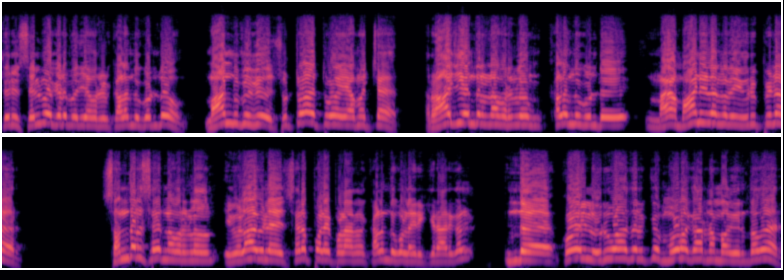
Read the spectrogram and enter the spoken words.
திரு செல்வ கணபதி அவர்கள் கலந்து கொண்டும் மாண்புமிகு சுற்றுலாத்துறை அமைச்சர் ராஜேந்திரன் அவர்களும் கலந்து கொண்டு மா- மாநிலங்களவை உறுப்பினர் சந்திரசேகரன் அவர்களும் இவ்விழாவிலே சிறப்பழைப்பாளர்கள் கலந்து கொள்ள இருக்கிறார்கள். இந்த கோயில் உருவாவதற்கு மூல காரணமாக இருந்தவர்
